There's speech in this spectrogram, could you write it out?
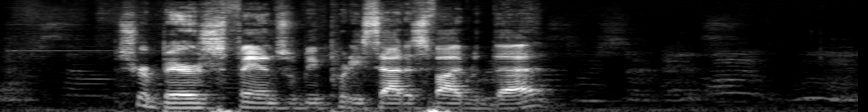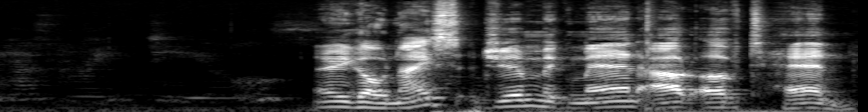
I'm sure Bears fans would be pretty satisfied with that. There you go. Nice Jim McMahon out of 10.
